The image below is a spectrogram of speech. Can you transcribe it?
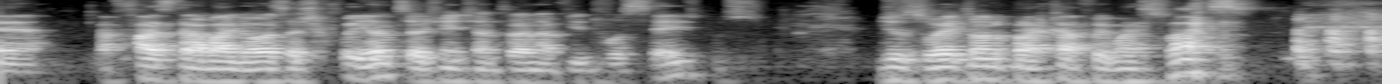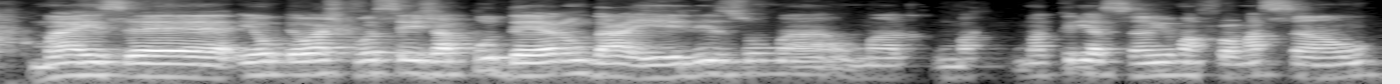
é, a fase trabalhosa, acho que foi antes da gente entrar na vida de vocês, dos 18 anos para cá foi mais fácil, mas é, eu, eu acho que vocês já puderam dar a eles uma, uma, uma, uma criação e uma formação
